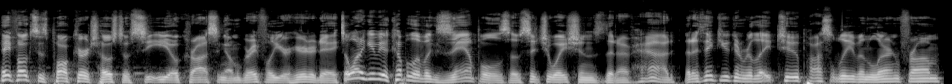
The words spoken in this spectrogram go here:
Hey folks, it's Paul Kirch, host of CEO Crossing. I'm grateful you're here today. So I want to give you a couple of examples of situations that I've had that I think you can relate to, possibly even learn from,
